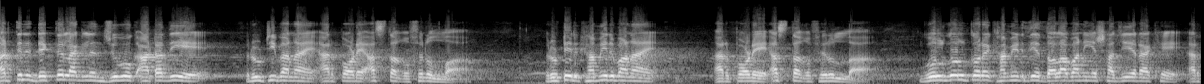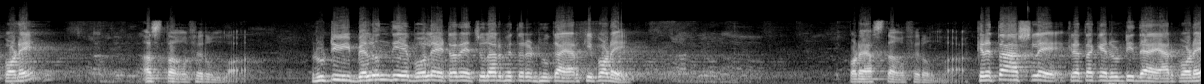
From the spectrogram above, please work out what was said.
আর তিনি দেখতে লাগলেন যুবক আটা দিয়ে রুটি বানায় আর পরে আস্তা গফেরুল্লাহ রুটির খামির বানায় আর পরে আস্তা গফেরুল্লাহ গোল গোল করে খামির দিয়ে দলা বানিয়ে সাজিয়ে রাখে আর পরে আস্তা গফেরুল্লাহ রুটি বেলুন দিয়ে বলে এটারে চুলার ভেতরে ঢুকায়, আর কি পড়ে? পরে আস্তা গফেরুল্লাহ ক্রেতা আসলে ক্রেতাকে রুটি দেয় আর পরে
